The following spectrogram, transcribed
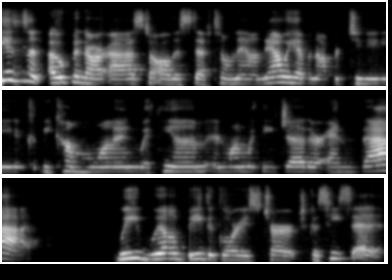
he hasn't opened our eyes to all this stuff till now. Now we have an opportunity to become one with him and one with each other and that we will be the glorious church because he said it.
